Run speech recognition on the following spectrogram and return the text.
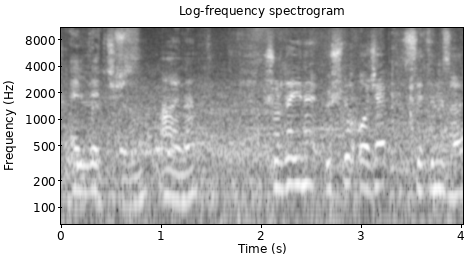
Şuradan Elde çıkalım. Aynen. Şurada yine üçlü ocak setimiz var.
